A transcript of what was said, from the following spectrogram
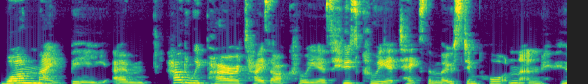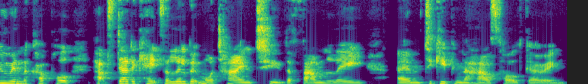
One might be um, how do we prioritize our careers? Whose career takes the most important, and who in the couple perhaps dedicates a little bit more time to the family, um, to keeping the household going?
